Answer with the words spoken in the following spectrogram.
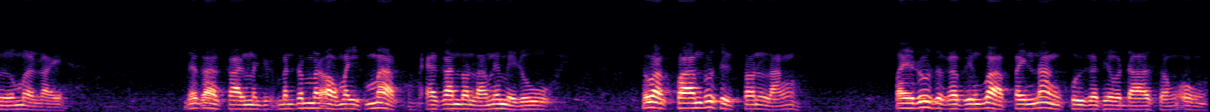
มือเมื่อไหร่แล้วก็อาการมันมันมันออกมาอีกมาก อาการตอนหลังนี่ไม่รู้ เพราะว่าความรู้สึกตอนหลัง ไปรู้สึกเพียงว่าไปนั่งคุยกับเทวดาสององค์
